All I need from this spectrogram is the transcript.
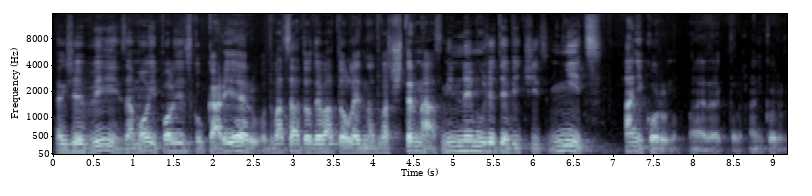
takže vy za moji politickou kariéru od 29. ledna 2014 mi nemůžete vyčít nic. Ani korunu, pane redaktore, ani korunu.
